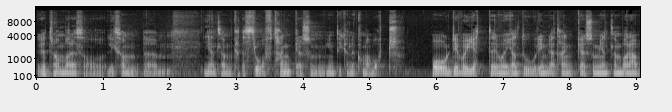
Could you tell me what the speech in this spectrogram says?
jag drabbades av liksom, um, egentligen katastroftankar som inte kunde komma bort. Och det var, ju jätte, det var helt orimliga tankar som egentligen bara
